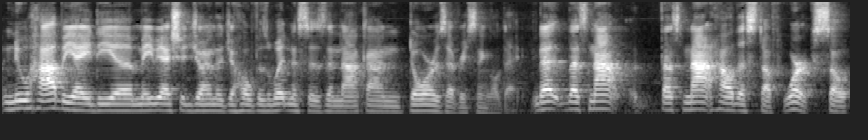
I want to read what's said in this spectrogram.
new hobby idea. Maybe I should join the Jehovah's Witnesses and knock on doors every single day. That that's not that's not how this stuff works. So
